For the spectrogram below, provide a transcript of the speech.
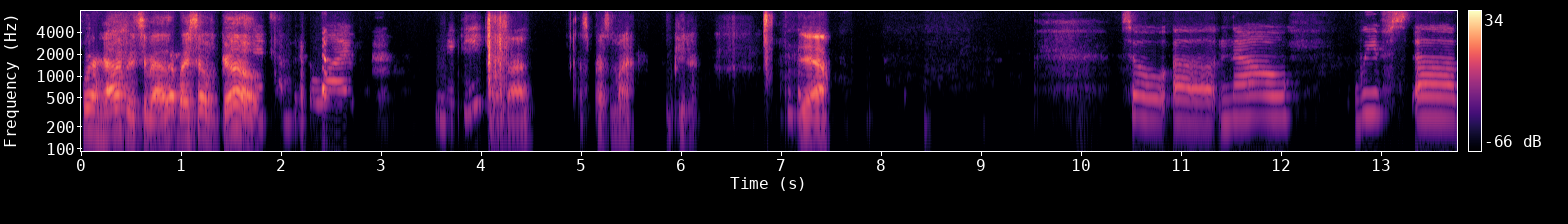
What happened to me? I let myself go. I'm gonna go live. Mickey? Hold on. Let's press my computer. Yeah. So uh, now we've uh,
